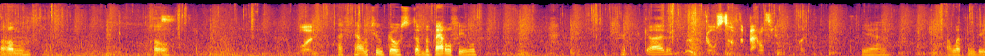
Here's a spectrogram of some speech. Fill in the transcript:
Um. Oh, What? I found two ghosts of the battlefield. God. Ghosts of the battlefield? What? Yeah. I'll let them be.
